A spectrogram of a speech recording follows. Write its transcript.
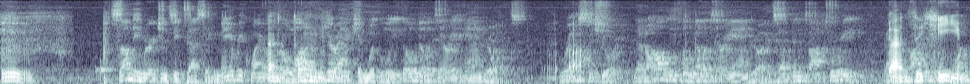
Üf. Some emergency testing may require Evet, prolonged interaction with lethal military androids. Rest assured that all lethal military androids have been taught to read. Ben zekiyim.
